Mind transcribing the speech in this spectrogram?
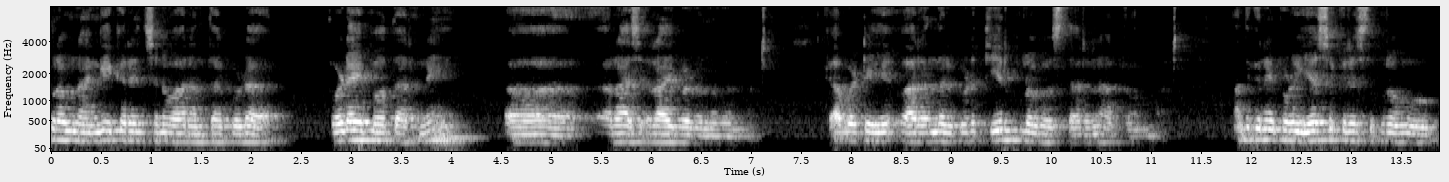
ప్రభుని అంగీకరించిన వారంతా కూడా పొడైపోతారని రాసి రాయబడి ఉన్నదన్నమాట కాబట్టి వారందరూ కూడా తీర్పులోకి వస్తారని అర్థం అన్నమాట. అందుకని ఇప్పుడు యేసుక్రీస్తు ప్రభు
